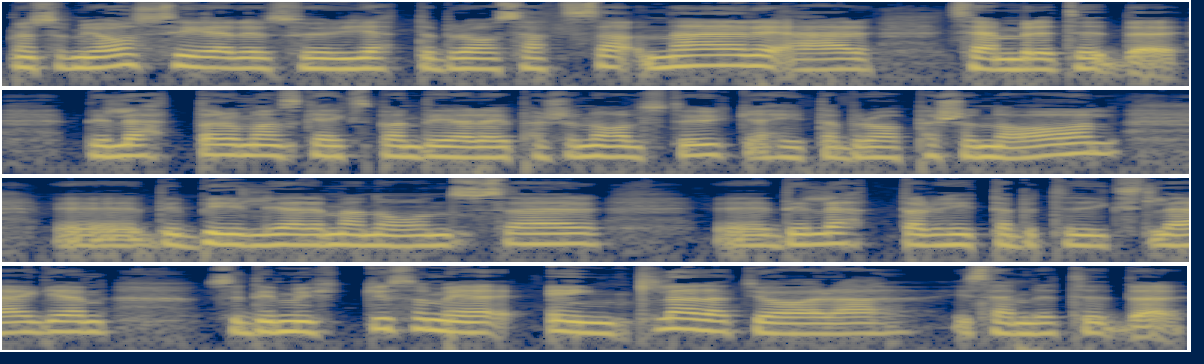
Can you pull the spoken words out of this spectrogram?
Men som jag ser det så är det jättebra att satsa när det är sämre tider. Det är lättare om man ska expandera i personalstyrka, hitta bra personal. Eh, det är billigare med annonser. Eh, det är lättare att hitta butikslägen. Så det är mycket som är enklare att göra i sämre tider.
